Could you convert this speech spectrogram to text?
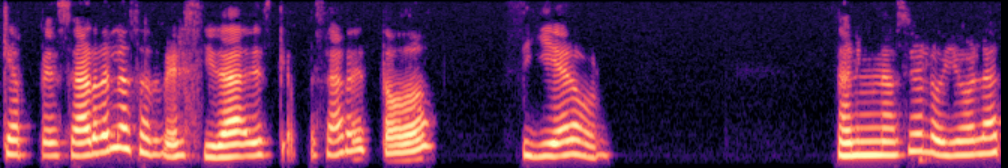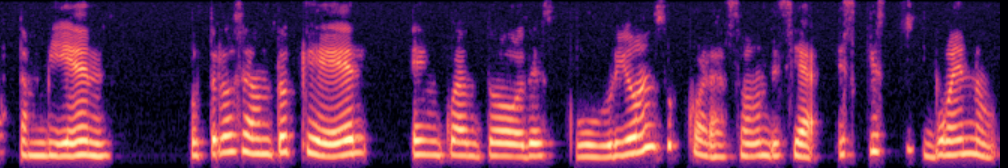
que a pesar de las adversidades, que a pesar de todo, siguieron. San Ignacio de Loyola también, otro santo que él, en cuanto descubrió en su corazón, decía, es que esto es bueno,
